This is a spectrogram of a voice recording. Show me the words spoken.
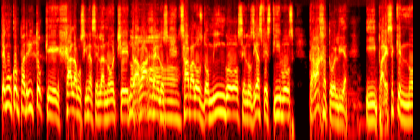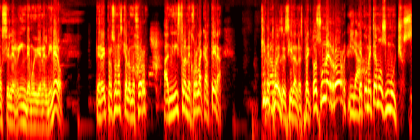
Tengo un compadrito que jala bocinas en la noche, No. trabaja en los sábados, domingos, en los días festivos, trabaja todo el día y parece que no se le rinde muy bien el dinero. Pero hay personas que a lo mejor administran mejor la cartera. ¿Qué me puedes decir al respecto? Es un error que cometemos muchos.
